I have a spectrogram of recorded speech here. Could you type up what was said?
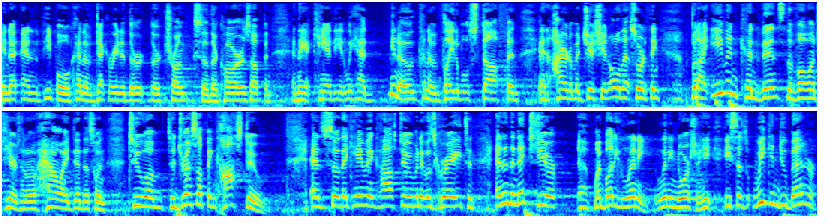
And, and the people kind of decorated their, their trunks of their cars up and, and they got candy. And we had, you know, kind of inflatable stuff and, and hired a magician, all that sort of thing. But I even convinced the volunteers, I don't know how I did this one, to, um, to dress up in costume. And so they came in costume and it was great. And, and then the next year, uh, my buddy Lenny, Lenny Norsha, he, he says, we can do better.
